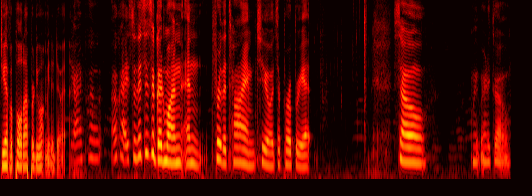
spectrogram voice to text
Do you have it pulled up or do you want me to do it? Yeah, I put. Okay, so this is a good one, and for the time too, it's appropriate. So, wait, where'd it go?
